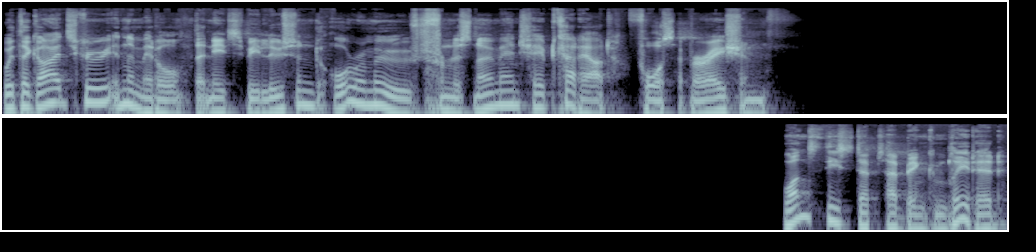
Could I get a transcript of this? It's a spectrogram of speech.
with a guide screw in the middle that needs to be loosened or removed from the snowman shaped cutout for separation. Once these steps have been completed,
